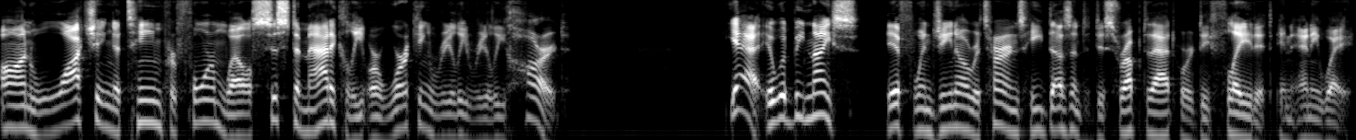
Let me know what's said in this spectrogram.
on watching a team perform well systematically or working really, really hard. Yeah, it would be nice if when Gino returns, he doesn't disrupt that or deflate it in any way.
